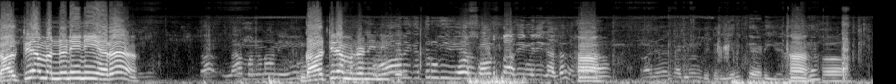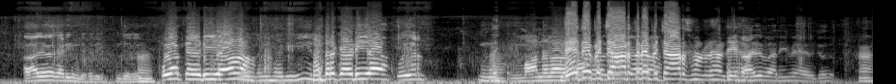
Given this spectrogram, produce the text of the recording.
ਗਲਤੀ ਤਾਂ ਮੰਨਣੀ ਨਹੀਂ ਯਾਰ। ਲਾ ਮੰਨਣਾ ਨਹੀਂ। ਗਲਤੀ ਤਾਂ ਮੰਨਣੀ ਨਹੀਂ। ਹੋਰ ਕਿੱਧਰੋਂ ਗਈ ਉਹ ਸੁਣਤਾ ਸੀ ਮੇਰੀ ਗੱਲ। ਹਾਂ। ਆ ਜਗ੍ਹਾ ਗਾੜੀ ਨੂੰ ਦਿਖ ਰਹੀ ਹੈ ਕੈੜੀ ਹੈ। ਹਾਂ। ਹਾਂ ਆ ਗਾੜੀ ਨੂੰ ਦਿਖ। ਰਹੀ ਦੇਖ ਉਹ ਕਿਹੜੀ ਆ? ਨਹੀਂ ਹੈਗੀ। ਅੰਦਰ ਕਿਹੜੀ ਆ? ਉਹ ਯਾਰ ਮੰਨ ਲਾ ਦੇ ਦੇ ਵਿਚਾਰ ਤੇਰੇ ਵਿਚਾਰ ਸੁਣ ਰਹੇ ਹਾਂ ਦੇ ਰਾਜ ਵਾਰੀ ਮੈਂ ਜੋ ਹਾਂ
